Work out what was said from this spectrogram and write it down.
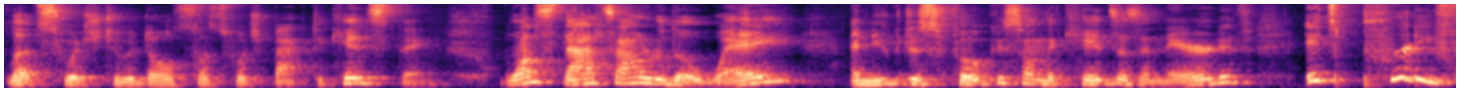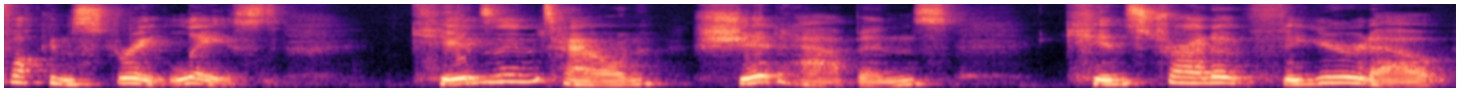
let's switch to adults let's switch back to kids thing. Once that's out of the way and you can just focus on the kids as a narrative it's pretty fucking straight laced. Kids in town shit happens kids try to figure it out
